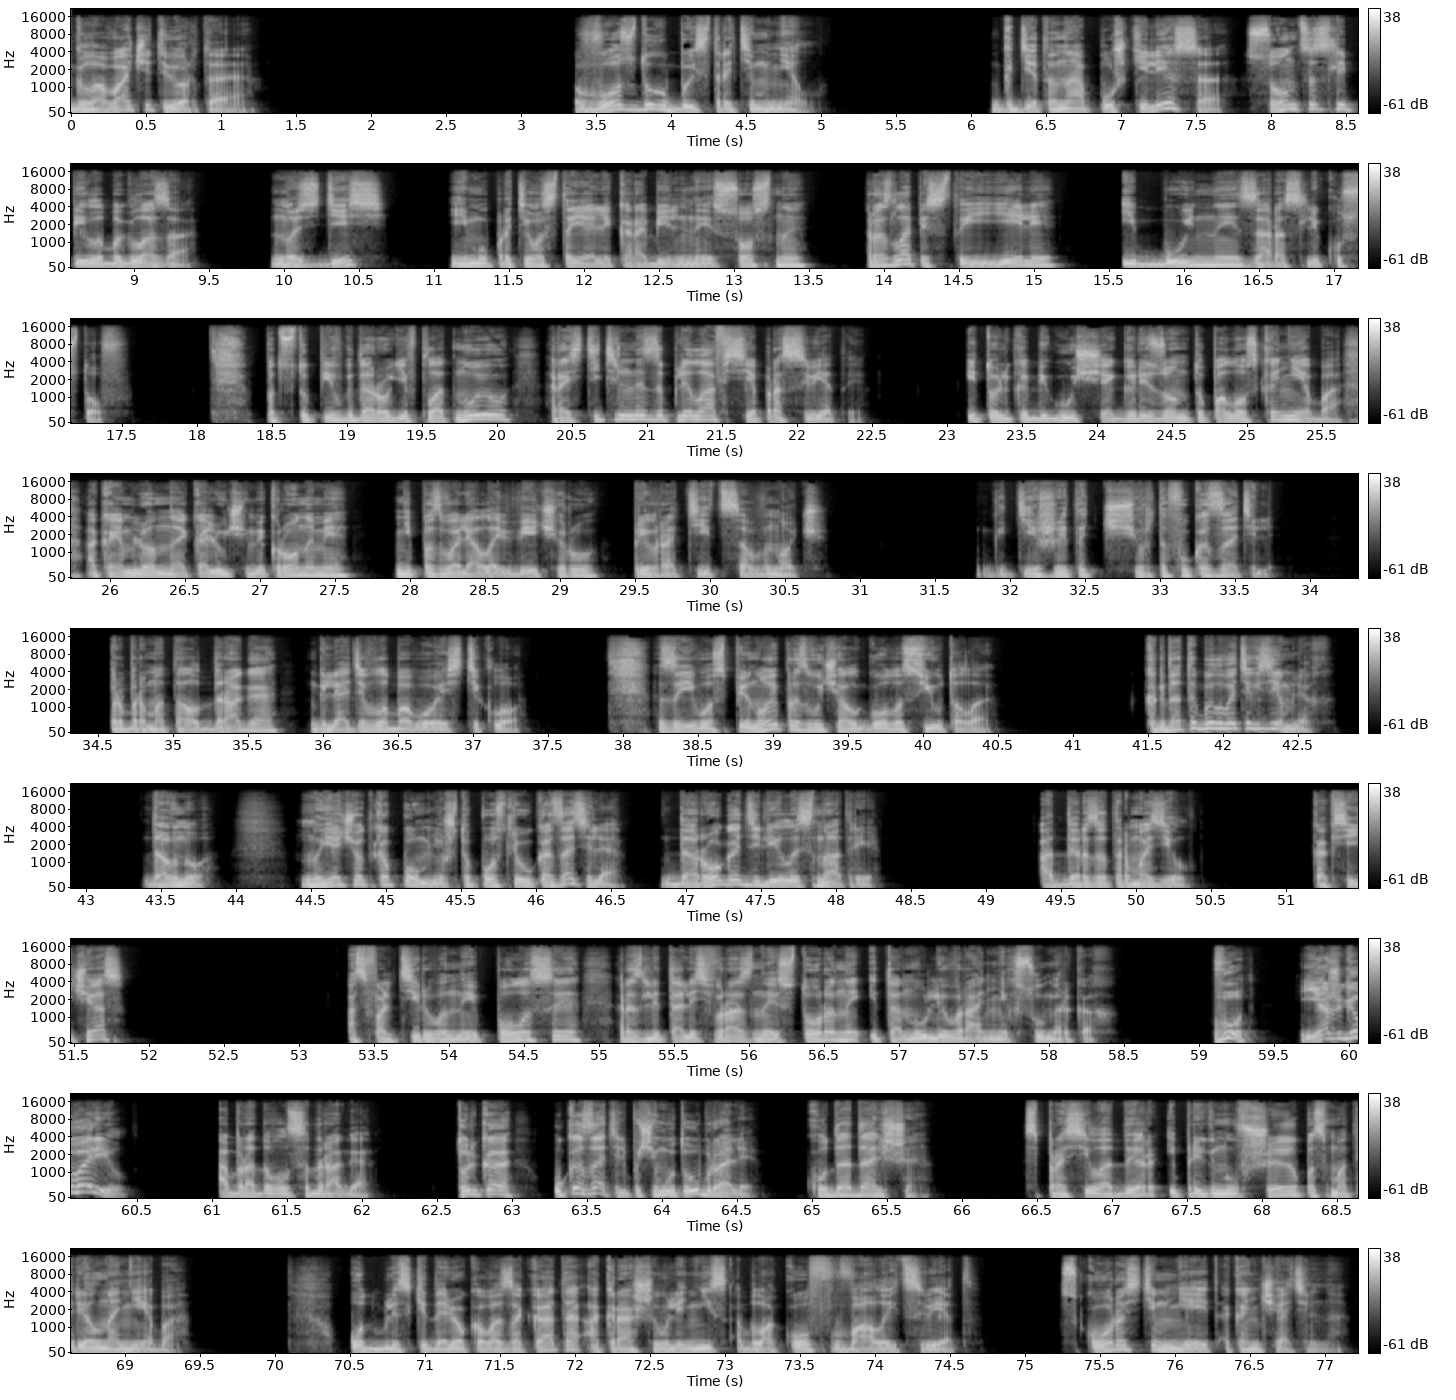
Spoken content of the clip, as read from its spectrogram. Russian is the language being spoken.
Глава четвертая. Воздух быстро темнел. Где-то на опушке леса солнце слепило бы глаза, но здесь ему противостояли корабельные сосны, разлапистые ели и буйные заросли кустов. Подступив к дороге вплотную, растительность заплела все просветы. И только бегущая к горизонту полоска неба, окаймленная колючими кронами, не позволяла вечеру превратиться в ночь. «Где же этот чертов указатель?» пробормотал Драга, глядя в лобовое стекло. За его спиной прозвучал голос Ютала. «Когда ты был в этих землях?» «Давно. Но я четко помню, что после указателя дорога делилась на три». Адер затормозил. «Как сейчас?» Асфальтированные полосы разлетались в разные стороны и тонули в ранних сумерках. «Вот, я же говорил!» – обрадовался Драга. «Только указатель почему-то убрали». «Куда дальше?» – спросил Адер и, пригнув шею, посмотрел на небо. Отблески далекого заката окрашивали низ облаков в алый цвет. Скоро стемнеет окончательно.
